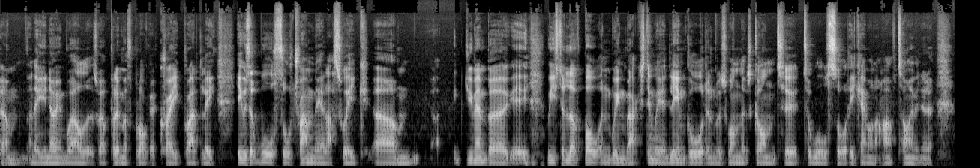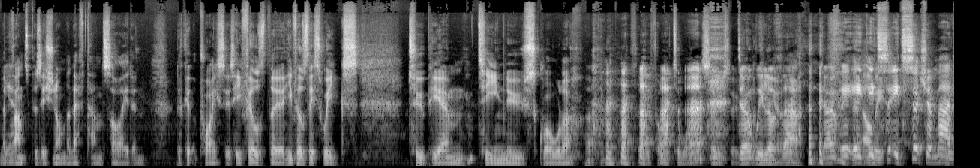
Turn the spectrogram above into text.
Um, I know you know him well as well. Plymouth blogger Craig Bradley. He was at Walsall Tranmere last week. Um, do you remember eh, we used to love Bolton wingbacks, didn't we? And Liam Gordon was one that's gone to to Walsall. He came on at half time in an yeah. advanced position on the left hand side. And look at the prices. He fills the he fills this week's. 2 p.m. team news scroller, thirty-five to one. So, so Don't we love that? Don't, it, it, it's be... it's such a mad.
